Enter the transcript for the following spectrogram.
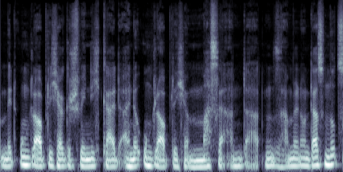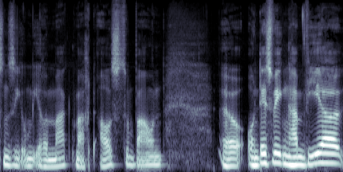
mit unglaublicher Geschwindigkeit eine unglaubliche Masse an Daten sammeln. Und das nutzen sie, um ihre Marktmacht auszubauen. Äh, und deswegen haben wir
